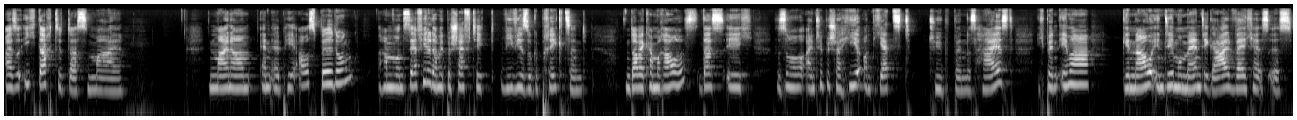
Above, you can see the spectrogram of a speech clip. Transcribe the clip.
Also ich dachte das mal. In meiner NLP-Ausbildung haben wir uns sehr viel damit beschäftigt, wie wir so geprägt sind. Und dabei kam raus, dass ich so ein typischer Hier- und Jetzt-Typ bin. Das heißt, ich bin immer genau in dem Moment, egal welcher es ist.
